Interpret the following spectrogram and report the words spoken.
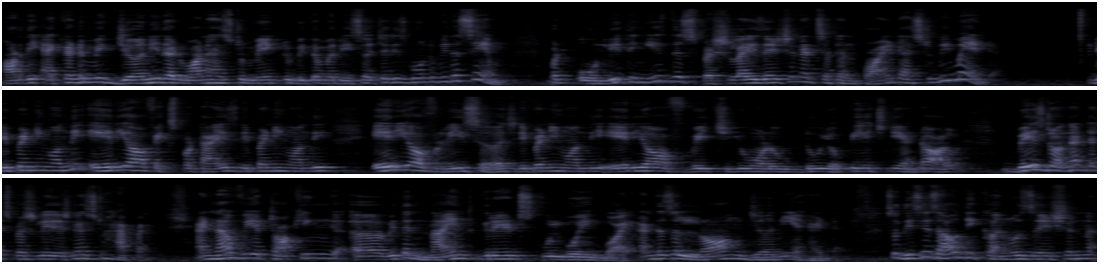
or the academic journey that one has to make to become a researcher is going to be the same. But only thing is the specialization at certain point has to be made depending on the area of expertise, depending on the area of research, depending on the area of which you want to do your PhD and all, based on that, that specialization has to happen. And now we are talking uh, with a ninth grade school going boy, and there's a long journey ahead. So this is how the conversation,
